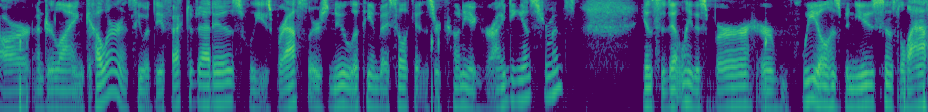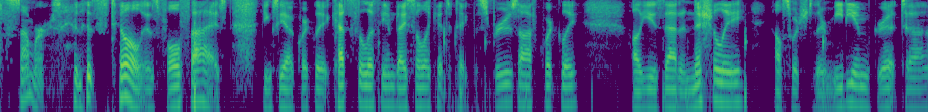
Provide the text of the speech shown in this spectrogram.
our underlying color and see what the effect of that is. We'll use Brasseler's new lithium disilicate and zirconia grinding instruments. Incidentally, this burr or wheel has been used since last summer and it still is full sized. You can see how quickly it cuts the lithium disilicate to take the sprues off quickly. I'll use that initially I'll switch to their medium grit, uh,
